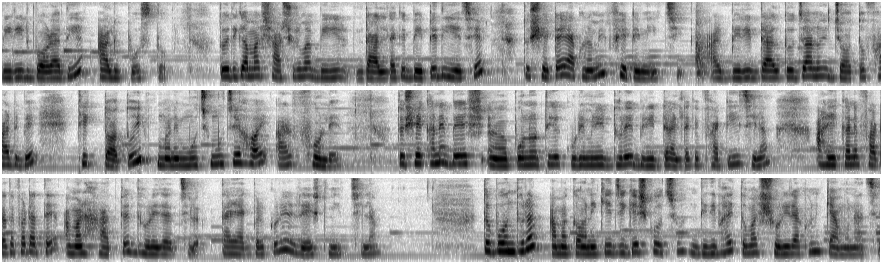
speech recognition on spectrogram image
বিড়ির বড়া দিয়ে আলু পোস্ত। তো এদিকে আমার শাশুড়িমা বিড়ির ডালটাকে বেটে দিয়েছে, তো সেটাই এখন আমি ফেটে নিচ্ছি। আর বিড়ির ডাল তো জানোই, যত ফাটবে ঠিক ততই মানে মুচমুচে হয় আর ফোলে। তো সেখানে বেশ পনেরো থেকে কুড়ি মিনিট ধরে বিড়ির ডালটাকে ফাটিয়েছিলাম, আর এখানে ফাটাতে ফাটাতে আমার হাতটা ধরে যাচ্ছিল, তাই একবার করে রেস্ট নিচ্ছিলাম। তো বন্ধুরা, আমাকে অনেকেই জিজ্ঞেস করছ, দিদিভাই, তোমার শরীর এখন কেমন আছে?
